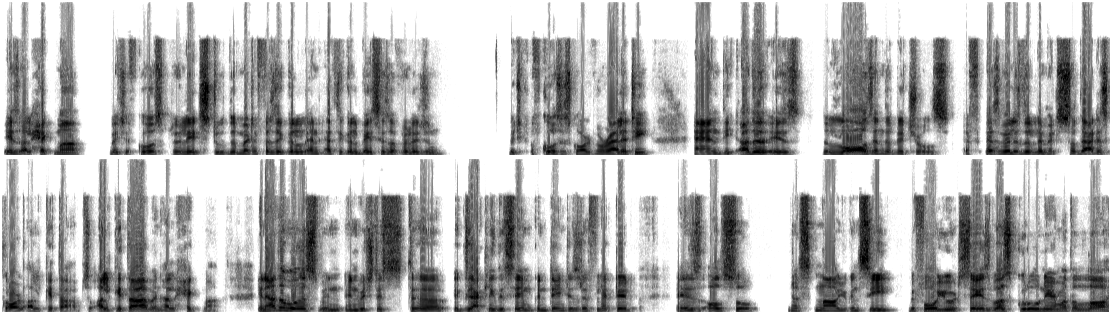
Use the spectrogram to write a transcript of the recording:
is al-hikmah, which of course relates to the metaphysical and ethical basis of religion, which of course is called morality. And the other is the laws and the rituals as well as the limits. So that is called al-kitab. So al-kitab and al-hikmah. In other words, in, in which this exactly the same content is reflected is also Yes, now you can see before you it says وَاذْكُرُوا نِعْمَةَ اللَّهِ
